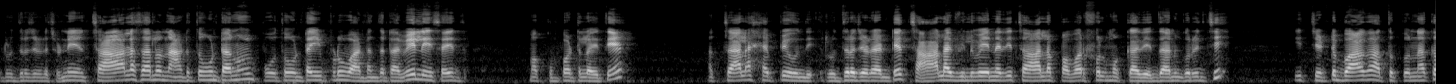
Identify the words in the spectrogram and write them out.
రుద్రజడ చూడండి నేను చాలాసార్లు నాటుతూ ఉంటాను పోతూ ఉంటాయి ఇప్పుడు వాటంతట అవే లేసాయి మా కుంపట్లో అయితే. నాకు చాలా హ్యాపీ ఉంది. రుద్రజడ అంటే చాలా విలువైనది చాలా పవర్ఫుల్ మొక్క అది. దాని గురించి ఈ చెట్టు బాగా అతుక్కున్నాక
